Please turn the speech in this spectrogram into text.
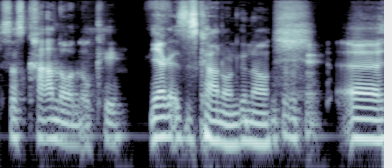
ist das Kanon, okay. Ja, es ist Kanon, genau. äh,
